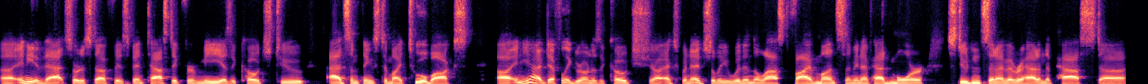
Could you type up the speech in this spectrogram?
Uh, any of that sort of stuff is fantastic for me as a coach to add some things to my toolbox. Uh, and yeah, I've definitely grown as a coach uh, exponentially within the last five months. I mean, I've had more students than I've ever had in the past. Uh,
